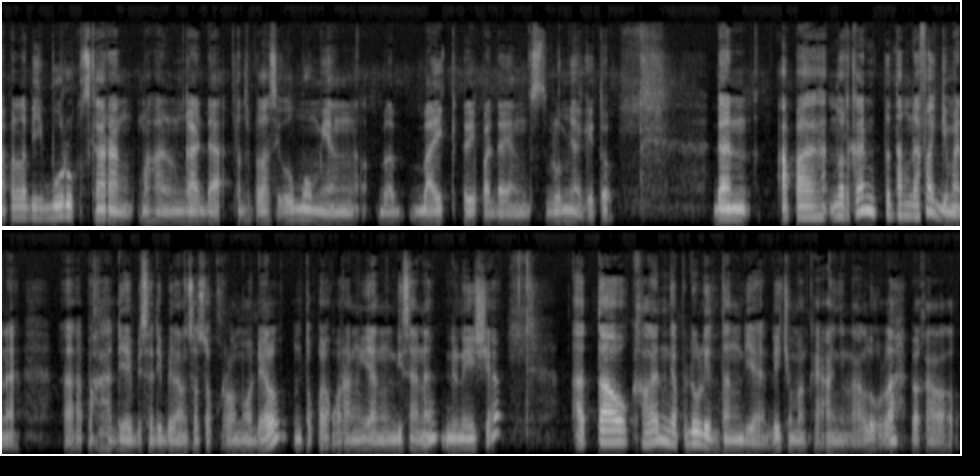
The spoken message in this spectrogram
apa lebih buruk sekarang malah nggak ada transportasi umum yang baik daripada yang sebelumnya gitu dan apa menurut kalian tentang Dava gimana apakah dia bisa dibilang sosok role model untuk orang-orang yang di sana di Indonesia? Atau kalian nggak peduli tentang dia? Dia cuma kayak angin lalu lah bakal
